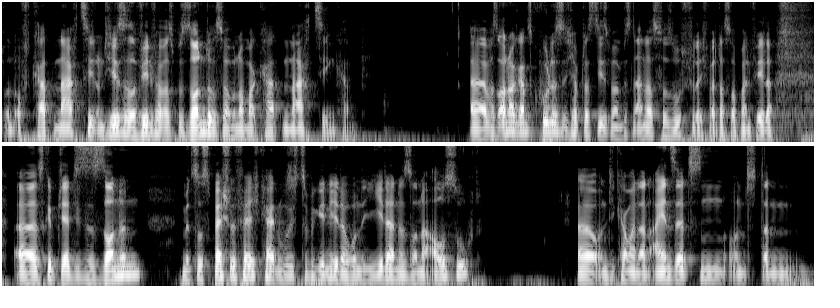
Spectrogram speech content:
und oft Karten nachziehen. Und hier ist das auf jeden Fall was Besonderes, weil man nochmal Karten nachziehen kann. Äh, was auch noch ganz cool ist, ich habe das diesmal ein bisschen anders versucht, vielleicht war das auch mein Fehler. Äh, es gibt ja diese Sonnen mit so Special-Fähigkeiten, wo sich zu Beginn jeder Runde jeder eine Sonne aussucht. Äh, und die kann man dann einsetzen und dann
